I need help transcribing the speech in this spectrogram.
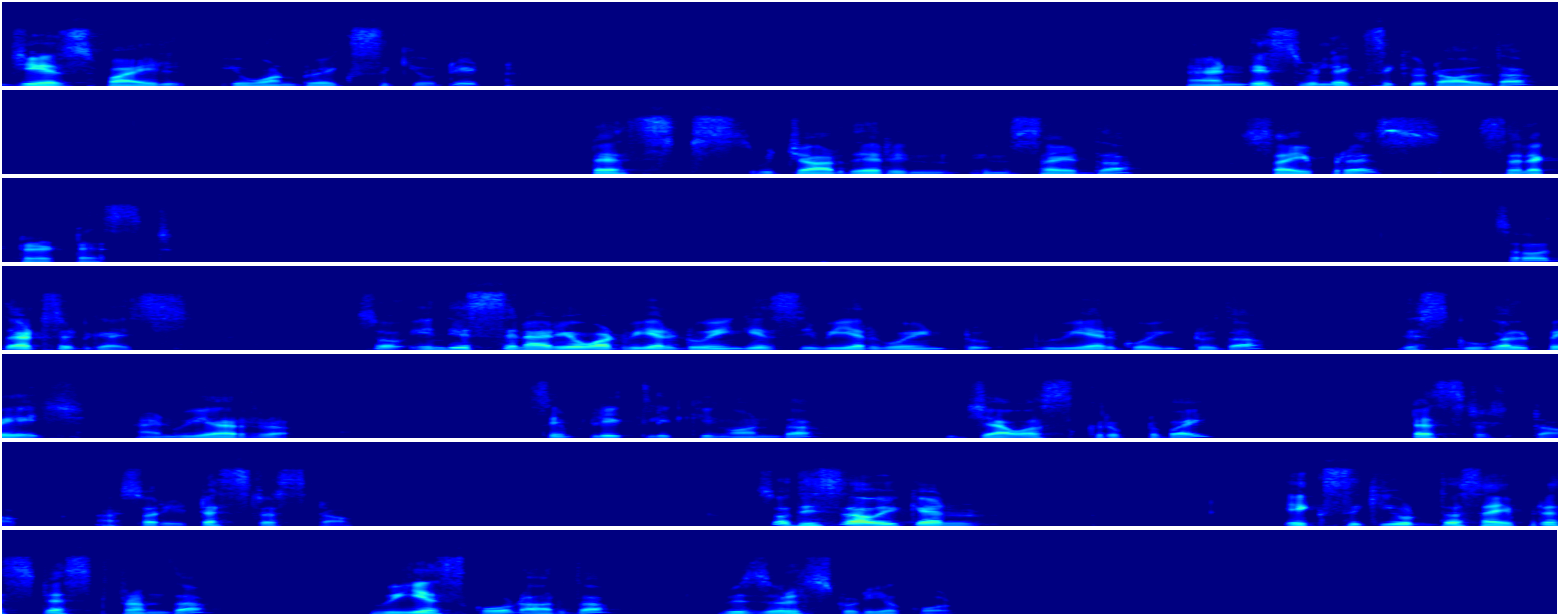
JS file you want to execute it. And this will execute all the tests which are there in inside the Cypress selector test. So that's it guys. So in this scenario what we are doing is we are going to we are going to the this Google page and we are simply clicking on the JavaScript by Testers Talk uh, sorry Testers Talk. So this is how you can execute the Cypress test from the VS Code or the Visual Studio Code.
